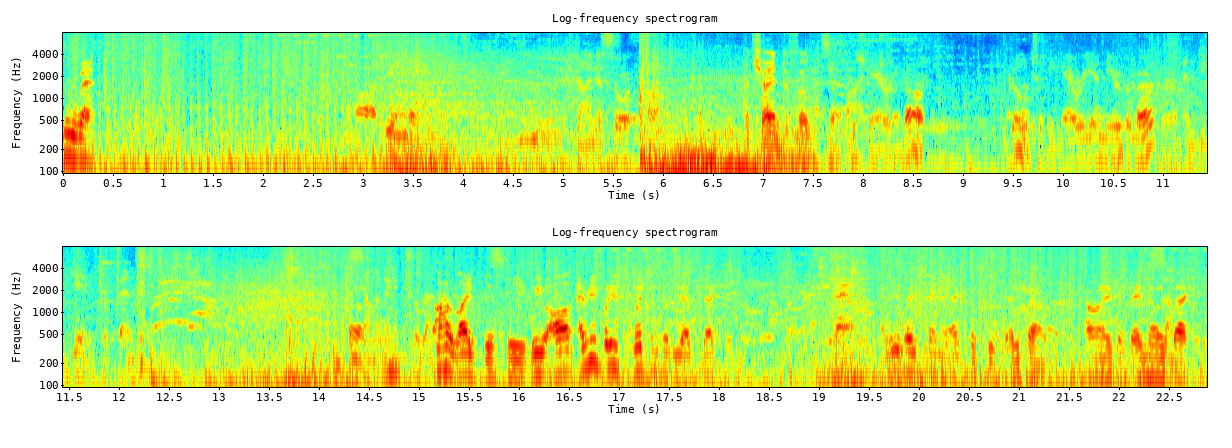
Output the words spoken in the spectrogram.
moving. Oh, I didn't know. Dinosaur I tried to focus. occupied area. No. Go to the area near the marker and begin defending. Summoning I like this. See, we all, everybody's switching to the objective. Everybody's changing exosuits every time. I like it. They know exactly.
